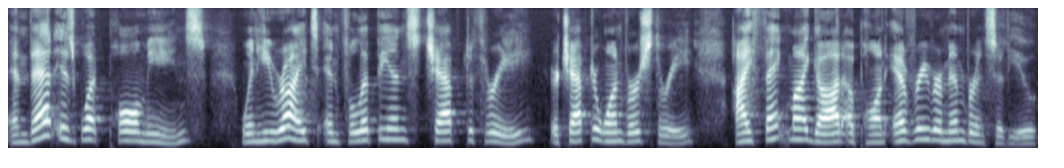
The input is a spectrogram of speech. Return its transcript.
And that is what Paul means when he writes in Philippians chapter 3 or chapter 1 verse 3, I thank my God upon every remembrance of you,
